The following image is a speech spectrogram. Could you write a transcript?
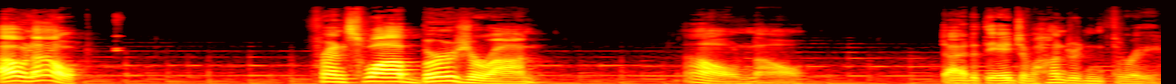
Oh no! Francois Bergeron. Oh no. Died at the age of 103.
